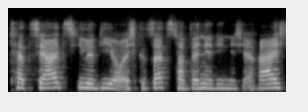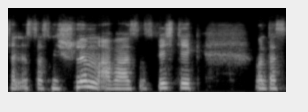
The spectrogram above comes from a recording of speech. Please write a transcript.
Tertialziele, die ihr euch gesetzt habt, wenn ihr die nicht erreicht, dann ist das nicht schlimm, aber es ist wichtig, und das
